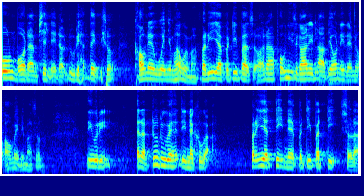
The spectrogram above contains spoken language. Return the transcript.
old modern ဖြစ်နေတော့လူတွေကသိပ်ပြီးတော့ခေါင်းနဲ့ဝင်ညမဝင်မှာပရိယတ်ပฏิပတ်ဆိုအဲ့ဒါဘုန်းကြီးစကားတွေလာပြောနေတယ်လို့အောင်းမိတ်နေမှာဆိုလို့သီဝရီအဲ့ဒါတူတူပဲဒီနှစ်ခုကပရိယတ္တိနဲ့ပฏิပတ်တိဆိုတာ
